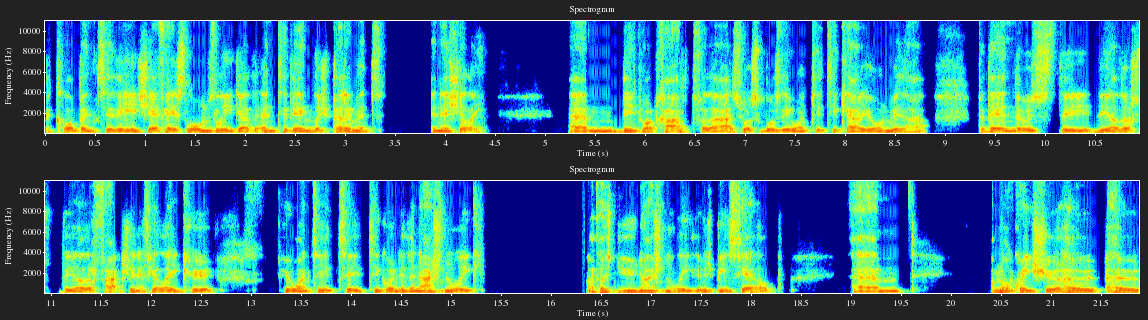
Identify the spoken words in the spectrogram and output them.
the club into the HFS Loans League into the English pyramid initially. Um, they'd worked hard for that, so I suppose they wanted to carry on with that. But then there was the the other the other faction, if you like, who who wanted to to go into the National League, this new National League that was being set up. Um, I'm not quite sure how how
